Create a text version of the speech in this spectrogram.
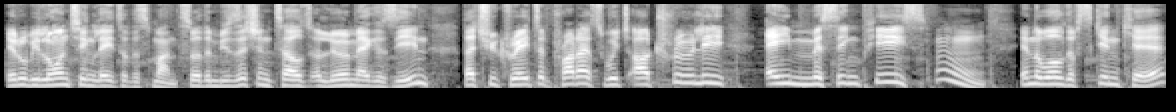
It will be launching later this month. So the musician tells Allure magazine that she created products which are truly a missing piece hmm, in the world of skincare,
